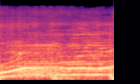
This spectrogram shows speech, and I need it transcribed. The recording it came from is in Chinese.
这破药。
